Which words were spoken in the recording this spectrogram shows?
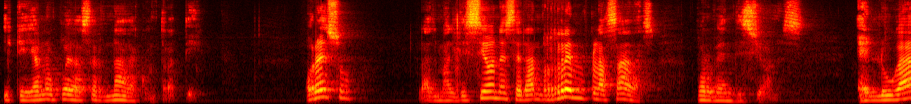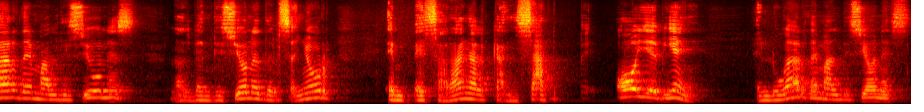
y que ya no pueda hacer nada contra ti. Por eso, las maldiciones serán reemplazadas por bendiciones. En lugar de maldiciones, las bendiciones del Señor empezarán a alcanzarte. Oye bien, en lugar de maldiciones,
